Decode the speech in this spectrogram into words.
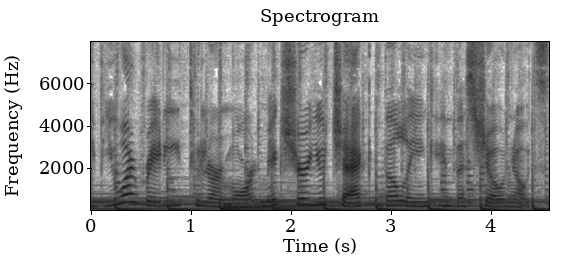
If you are ready to learn more, make sure you check the link in the show notes.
